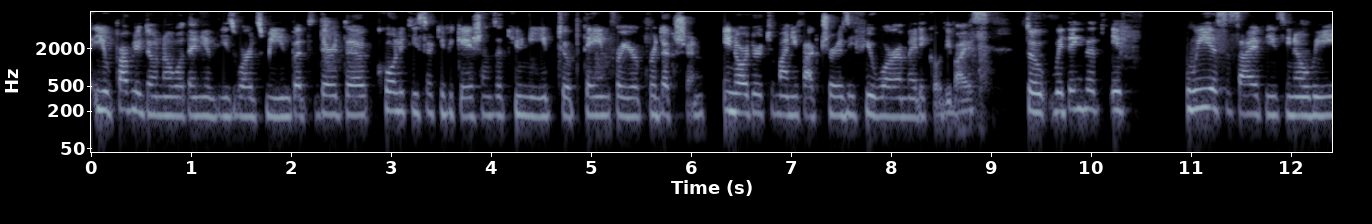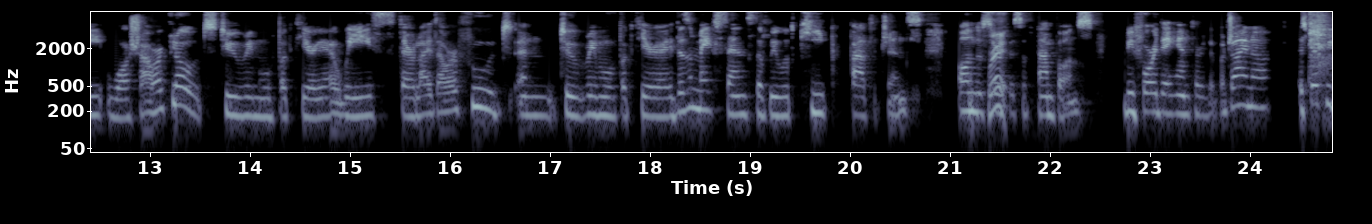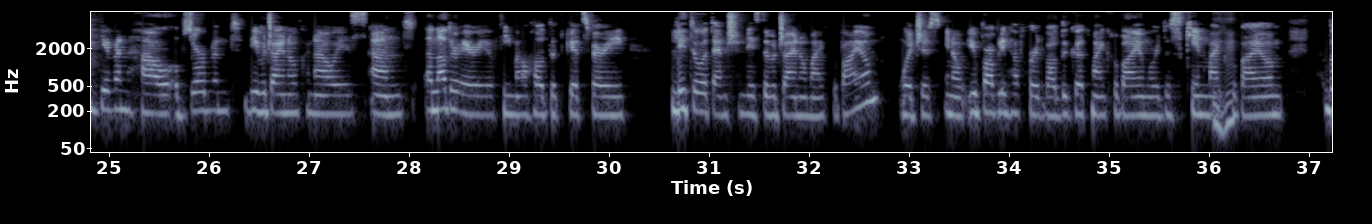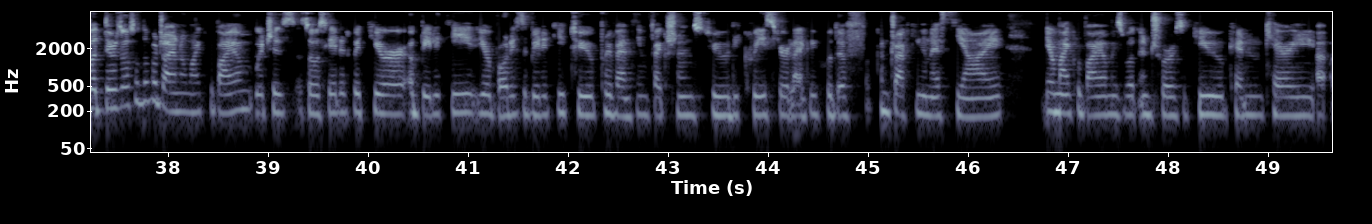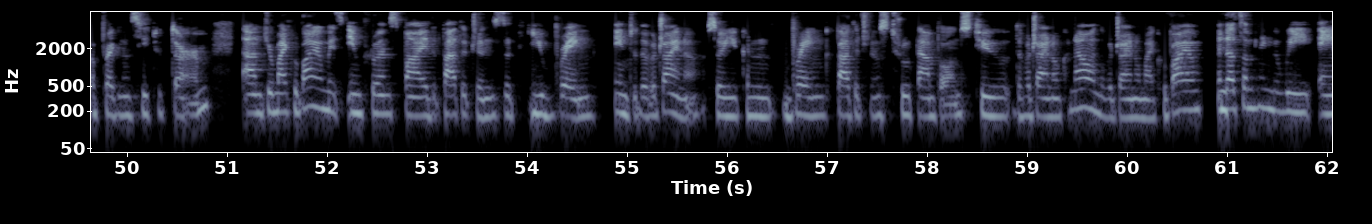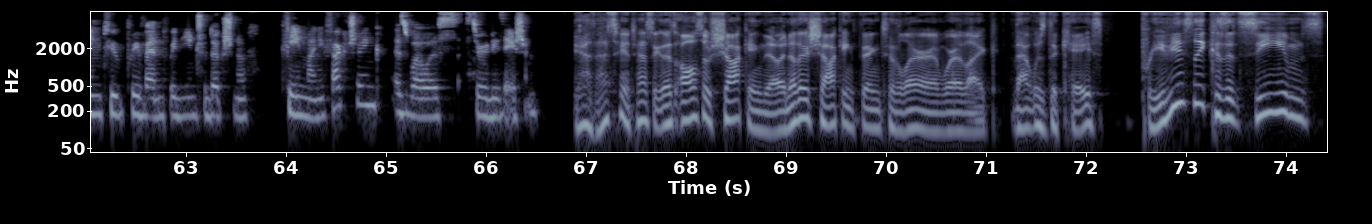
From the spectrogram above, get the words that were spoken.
you probably don't know what any of these words mean, but they're the quality certifications that you need to obtain for your production in order to manufacture as if you were a medical device. So we think that if we as societies, you know, we wash our clothes to remove bacteria. We sterilize our food and to remove bacteria. It doesn't make sense that we would keep pathogens on the surface right. of tampons before they enter the vagina, especially given how absorbent the vaginal canal is. And another area of female health that gets very little attention is the vaginal microbiome, which is, you know, you probably have heard about the gut microbiome or the skin mm-hmm. microbiome. But there's also the vaginal microbiome, which is associated with your ability, your body's ability to prevent infections, to decrease your likelihood of contracting an STI, your microbiome is what ensures that you can carry a, pregnancy to term. And your microbiome is influenced by the pathogens that you bring into the vagina. So you can bring pathogens through tampons to the vaginal canal and the vaginal microbiome. And that's something that we aim to prevent with the introduction of clean manufacturing as well as sterilization. Yeah, that's fantastic. That's also shocking, though. Another shocking thing to learn where, like, that was the case previously, because it seems.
